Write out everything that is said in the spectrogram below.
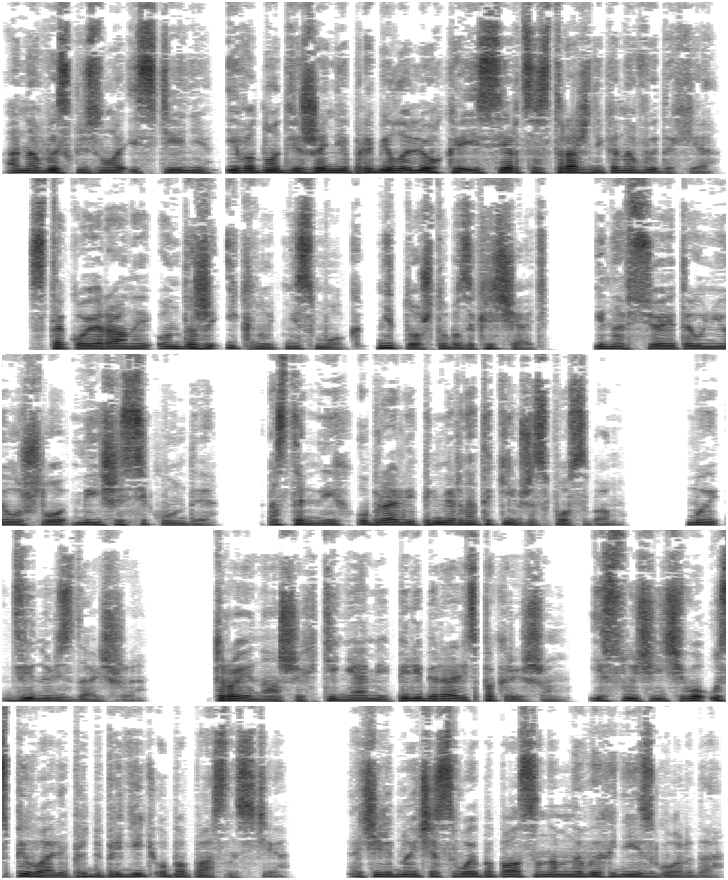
Она выскользнула из тени и в одно движение пробила легкое из сердца стражника на выдохе. С такой раной он даже икнуть не смог, не то чтобы закричать. И на все это у нее ушло меньше секунды. Остальных убрали примерно таким же способом. Мы двинулись дальше. Трое наших тенями перебирались по крышам, и в случае чего успевали предупредить об опасности. Очередной часовой попался нам на выходе из города,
